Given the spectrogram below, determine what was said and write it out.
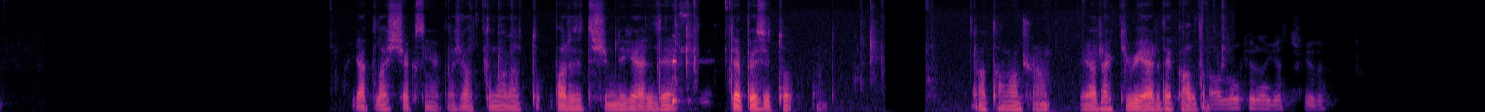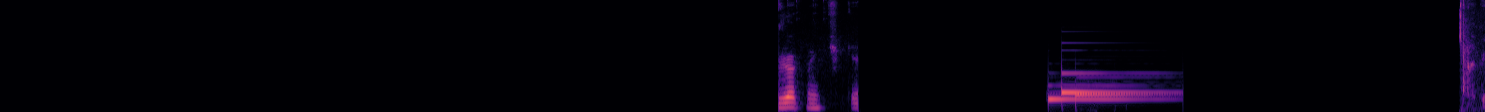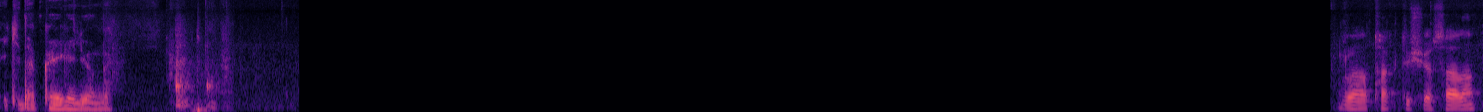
Yaklaşacaksın yaklaş. Attım ona. Paraziti şimdi geldi. Tepesi top. Ha, tamam şu an yarak gibi yerde kaldım. Aldım kürünü geç geri. Vuracak mı küçük ya? İki dakikaya geliyorum ben. Tak düşüyor sağdan.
